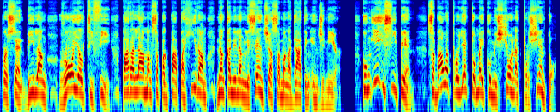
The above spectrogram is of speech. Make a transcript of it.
3% bilang royalty fee para lamang sa pagpapahiram ng kanilang lisensya sa mga dating engineer. Kung iisipin, sa bawat proyekto may komisyon at porsyento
